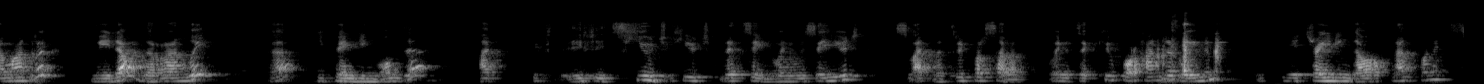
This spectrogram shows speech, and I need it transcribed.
ለማድረግ ሜዳው the runway uh, depending on the uh, if, if it's huge huge let's say when we say huge it's like the triple seven when it's a Q400 ወይንም የትሬኒንግ አውሮፕላን ከሆነ it's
